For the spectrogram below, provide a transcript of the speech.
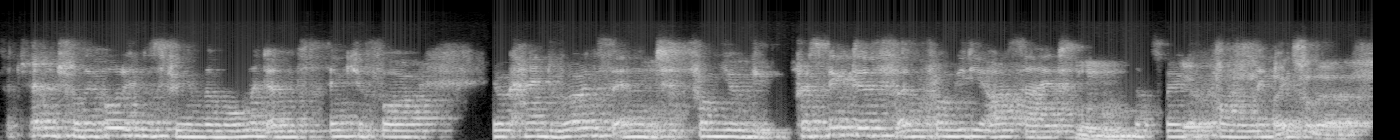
It's a challenge for the whole industry in the moment, and thank you for your kind words and from your perspective um, from VDR side. Mm. That's very yeah. good point. Thank Thanks you. for that.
